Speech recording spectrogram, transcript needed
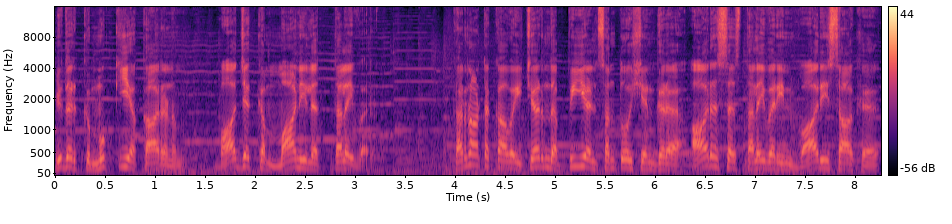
இதற்கு முக்கிய காரணம் பாஜக மாநில தலைவர். கர்நாடகாவைச் சேர்ந்த பி எல் சந்தோஷ் என்கிற ஆர்எஸ்எஸ் தலைவரின் வாரிசாக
